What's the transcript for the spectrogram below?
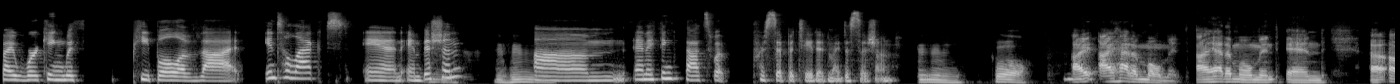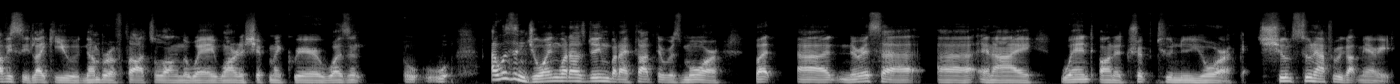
by working with people of that intellect and ambition mm-hmm. um, and i think that's what precipitated my decision mm-hmm. cool I, I had a moment. I had a moment, and uh, obviously, like you, a number of thoughts along the way. Wanted to shift my career. wasn't I was enjoying what I was doing, but I thought there was more. But uh, Narissa uh, and I went on a trip to New York soon after we got married.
